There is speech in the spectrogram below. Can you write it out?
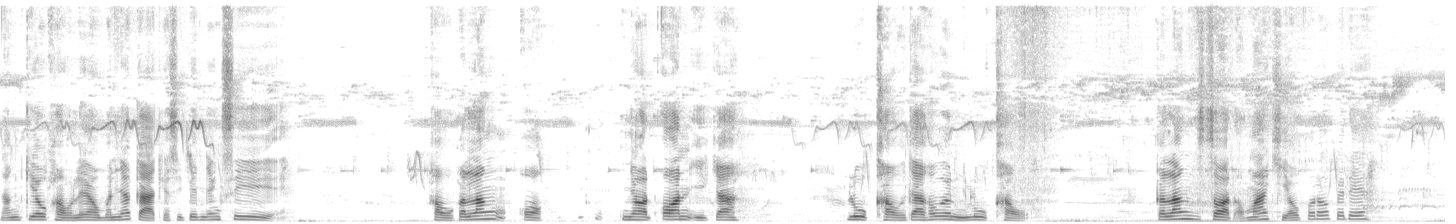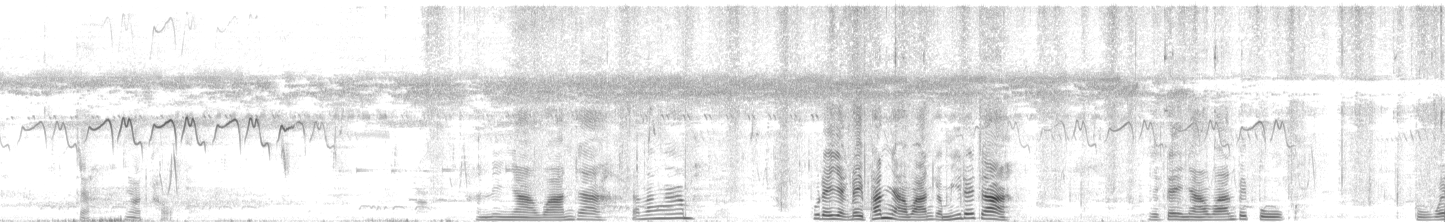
หลังเกี่ยวเข่าแล้วบรรยากาศก็สิเป็นยังซี่ เขากำลังออกหยอดอ่อนอีกจ้ะลูกเข่าจ้ะเขาเอิ้นลูกเข่า กำลังสอดออกมาเขียวปะเราไปเด้จ้ะยอดเขาอันนี้หญ้าหวานจ้ากำลังงาม ผู้ใดอยากได้พันธุ์หญ้าหวานก็มีได้จ้าอยากได้หญ้าหวานไปปลูก ปลูกไว้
